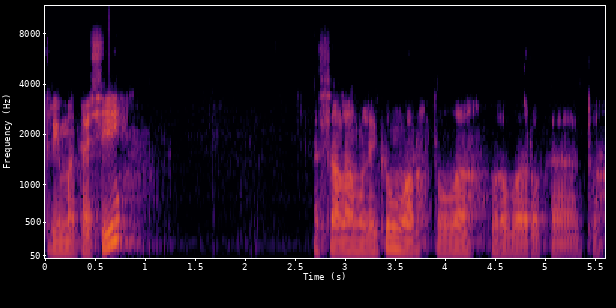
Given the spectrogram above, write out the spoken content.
Terima kasih. Assalamualaikum warahmatullahi wabarakatuh.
